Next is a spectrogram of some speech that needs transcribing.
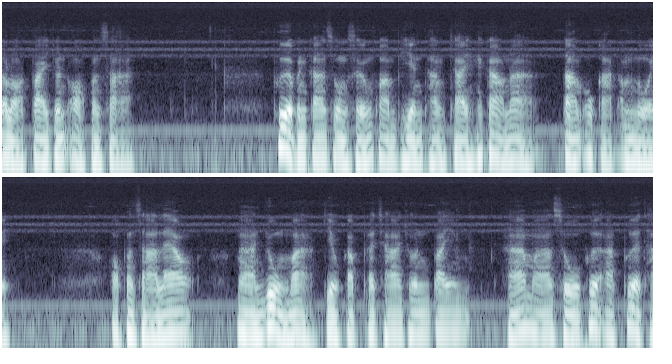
ตลอดไปจนออกพรรษา เพื่อเป็นการส่งเสริมความเพียรทางใจให้ก้าวหน้า ตามโอกาสอำนวย ออกพรรษาแล้วงานยุ่งมากเกี่ยวกับประชาชนไปหามาสู่เพื่ออัดเพื่อท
